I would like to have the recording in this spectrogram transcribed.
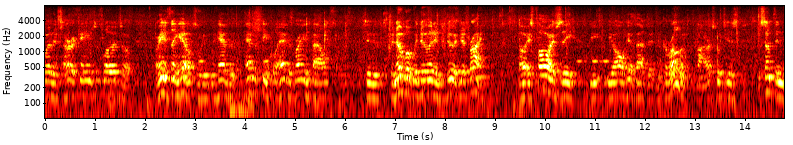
whether it's hurricanes or floods or, or anything else, we, we have the, have the people, have the brain powers to, to know what we're doing and to do it just right. Uh, as far as the, you, you all hear about the, the coronavirus, which is something,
